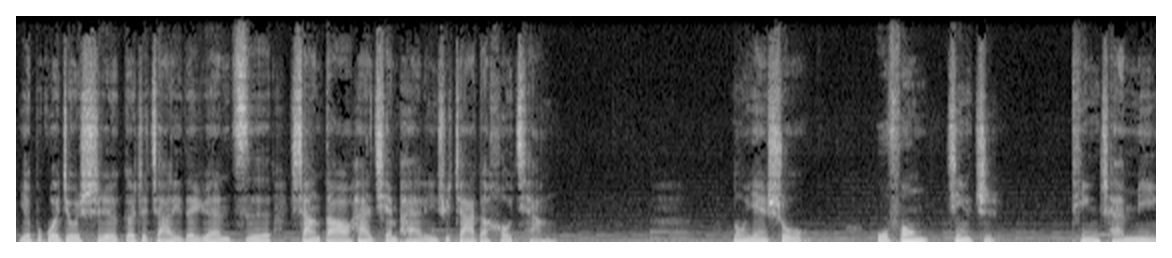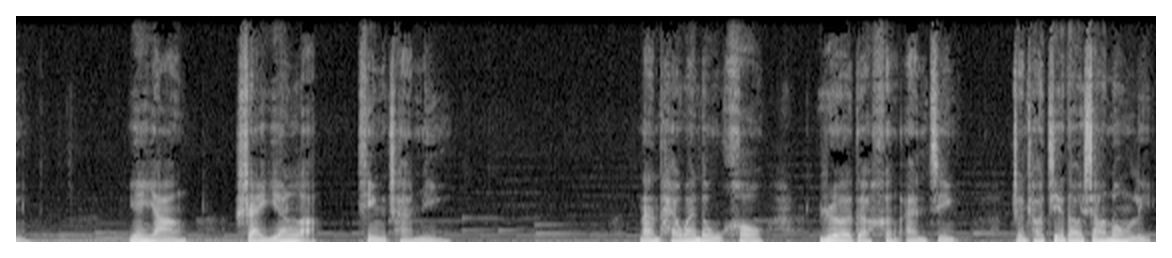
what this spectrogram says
也不过就是隔着家里的院子、巷道和前排邻居家的后墙。龙眼树，无风静止，听蝉鸣；艳阳晒烟了，听蝉鸣。南台湾的午后，热得很安静，整条街道巷弄里，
